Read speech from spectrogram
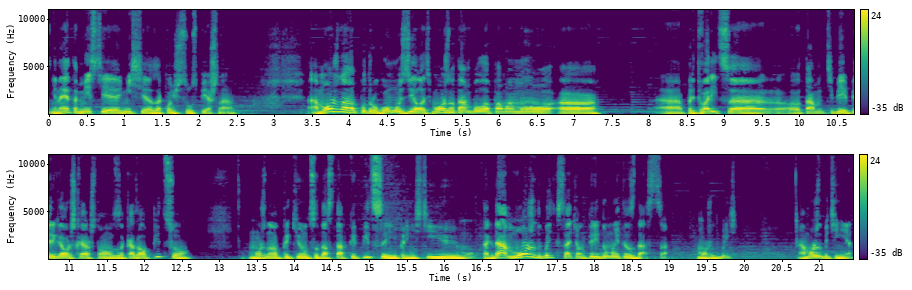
И на этом месте миссия закончится успешно. А можно по-другому сделать. Можно там было, по-моему, э, а, притвориться, э, там тебе переговор скажет, что он заказал пиццу, можно прикинуться доставкой пиццы и принести ее ему. Тогда, может быть, кстати, он передумает и сдастся. Может быть. А может быть и нет.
